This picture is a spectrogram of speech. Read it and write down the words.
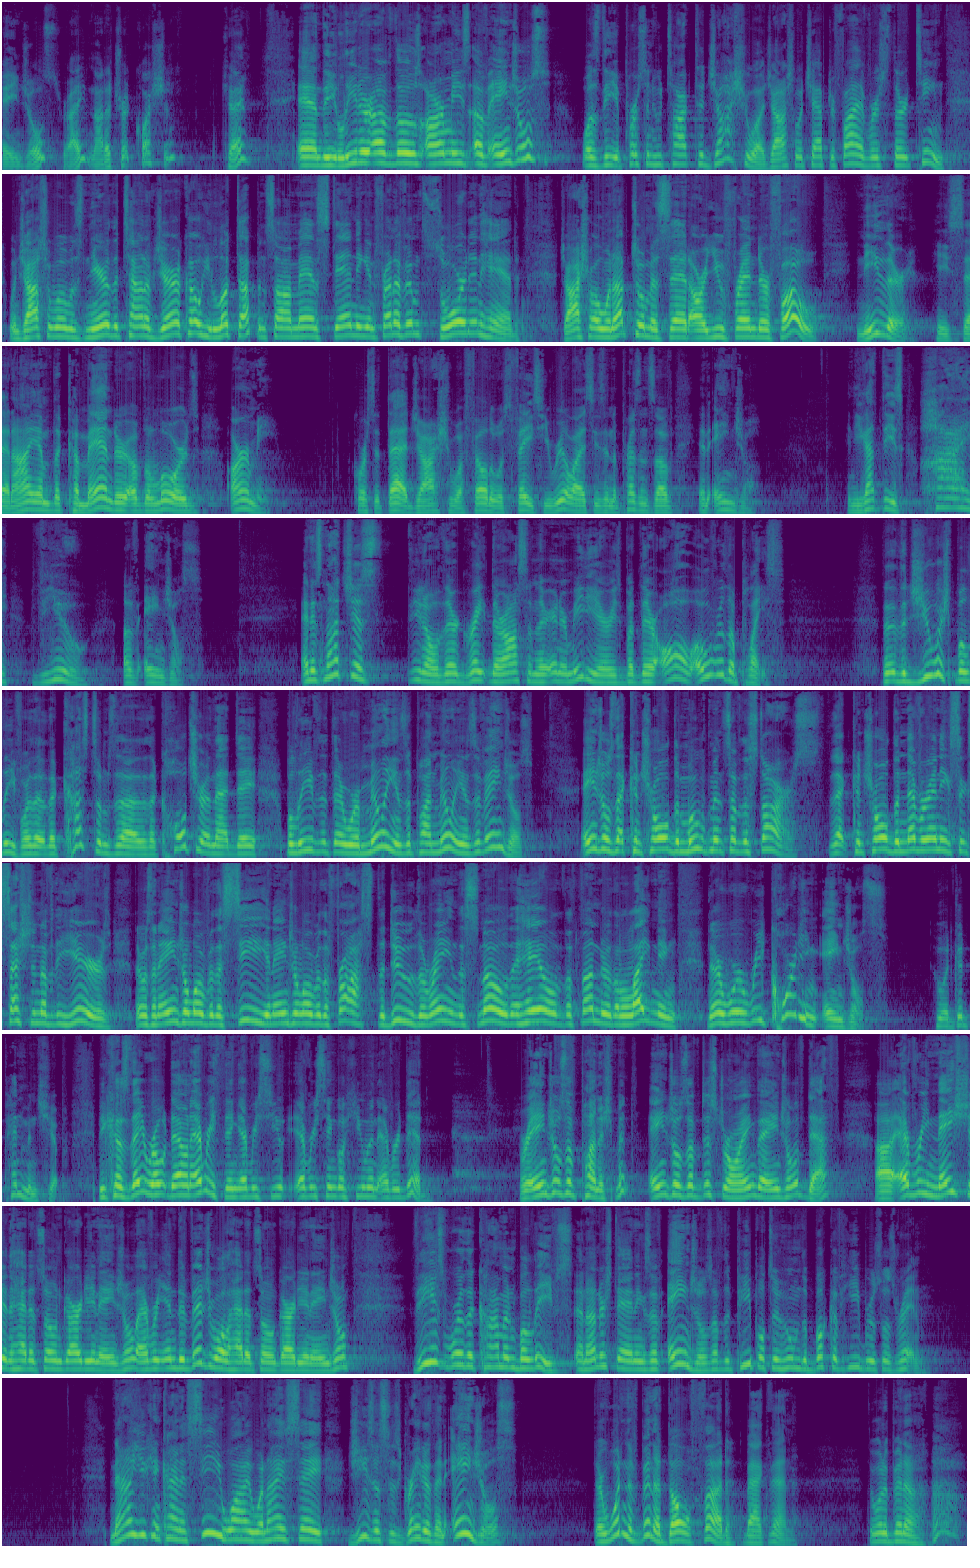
Angels, right? Not a trick question. Okay? And the leader of those armies of angels was the person who talked to Joshua. Joshua chapter 5, verse 13. When Joshua was near the town of Jericho, he looked up and saw a man standing in front of him, sword in hand. Joshua went up to him and said, Are you friend or foe? Neither, he said, I am the commander of the Lord's army. Of course, at that, Joshua fell to his face. He realized he's in the presence of an angel. And you got these high view of angels. And it's not just, you know, they're great, they're awesome, they're intermediaries, but they're all over the place. The, the Jewish belief, or the, the customs, the, the culture in that day, believed that there were millions upon millions of angels. Angels that controlled the movements of the stars, that controlled the never ending succession of the years. There was an angel over the sea, an angel over the frost, the dew, the rain, the snow, the hail, the thunder, the lightning. There were recording angels who had good penmanship because they wrote down everything every, every single human ever did. There were angels of punishment, angels of destroying, the angel of death. Uh, every nation had its own guardian angel, every individual had its own guardian angel. These were the common beliefs and understandings of angels of the people to whom the book of Hebrews was written. Now you can kind of see why, when I say Jesus is greater than angels, there wouldn't have been a dull thud back then. There would have been a, oh,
